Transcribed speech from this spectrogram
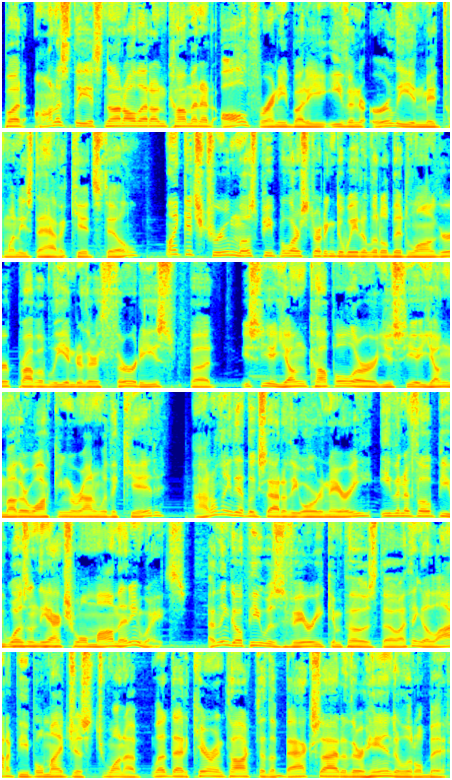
but honestly, it's not all that uncommon at all for anybody, even early in mid 20s, to have a kid still. Like, it's true, most people are starting to wait a little bit longer, probably into their 30s, but you see a young couple or you see a young mother walking around with a kid, I don't think that looks out of the ordinary, even if OP wasn't the actual mom, anyways. I think OP was very composed, though. I think a lot of people might just want to let that Karen talk to the backside of their hand a little bit.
